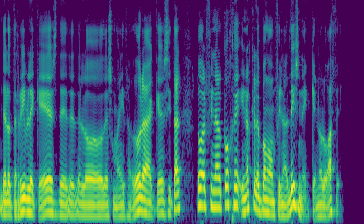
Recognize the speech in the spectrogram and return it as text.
de lo terrible que es, de, de- de lo deshumanizadora que es y tal, luego al final coge, y no es que le ponga un final Disney, que no lo hace,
